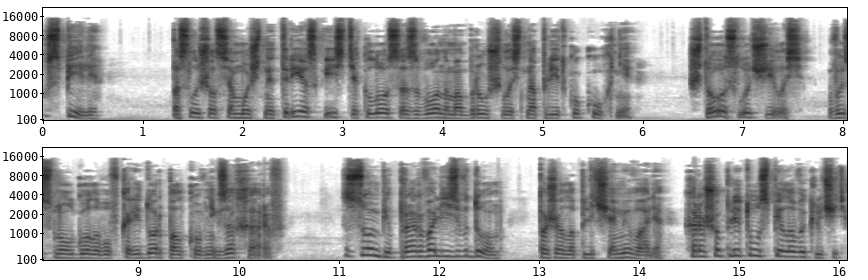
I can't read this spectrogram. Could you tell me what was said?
«Успели!» Послышался мощный треск, и стекло со звоном обрушилось на плитку кухни. «Что случилось?» – высунул голову в коридор полковник Захаров. «Зомби прорвались в дом», – пожала плечами Валя. «Хорошо плиту успела выключить,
